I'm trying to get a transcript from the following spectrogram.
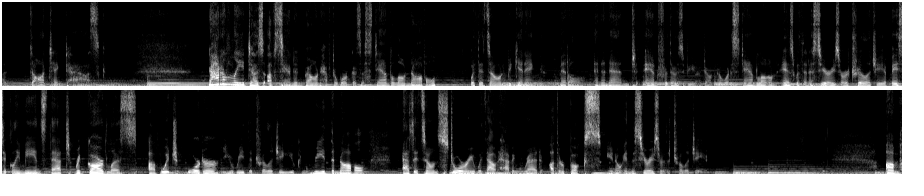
a daunting task. Not only does Of Sand and Bone have to work as a standalone novel with its own beginning, middle, and an end, and for those of you who don't know what a standalone is within a series or a trilogy, it basically means that regardless of which order you read the trilogy, you can read the novel as its own story without having read other books, you know, in the series or the trilogy. Um,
